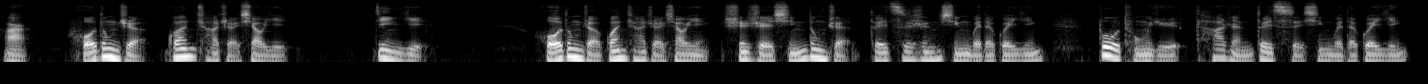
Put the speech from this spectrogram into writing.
二、活动者观察者效应定义：活动者观察者效应是指行动者对自身行为的归因不同于他人对此行为的归因。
